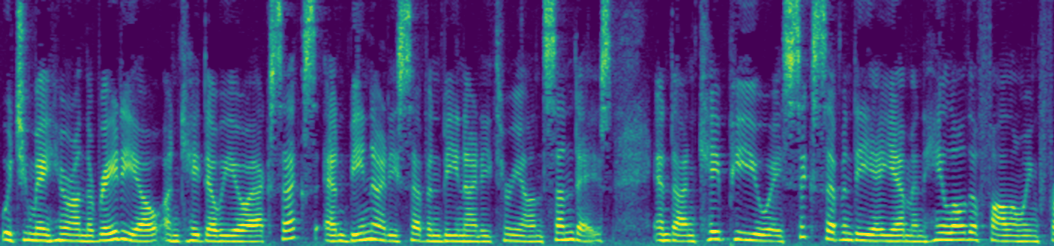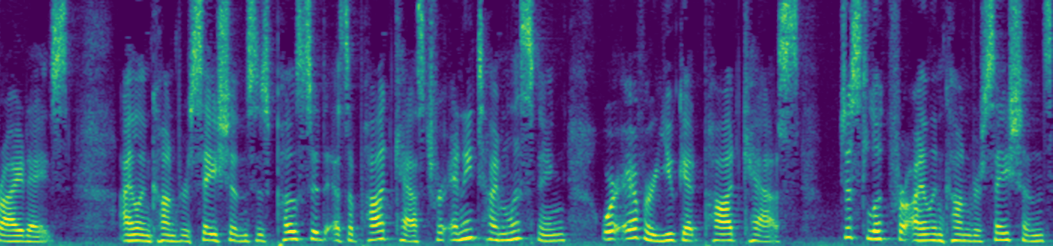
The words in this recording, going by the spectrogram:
which you may hear on the radio on KWXX and B97 B93 on Sundays and on KPUA 670 AM in Hilo the following Fridays. Island Conversations is posted as a podcast for anytime listening wherever you get podcasts. Just look for Island Conversations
